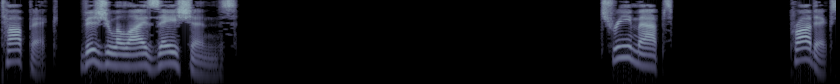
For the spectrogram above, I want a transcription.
Topic: Visualizations. Tree maps Products,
